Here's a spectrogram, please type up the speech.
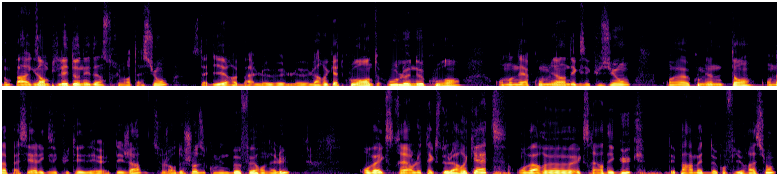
Donc par exemple, les données d'instrumentation, c'est-à-dire bah, la requête courante ou le nœud courant, on en est à combien d'exécutions, combien de temps on a passé à l'exécuter déjà, ce genre de choses, combien de buffers on a lu on va extraire le texte de la requête, on va extraire des GUC, des paramètres de configuration,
